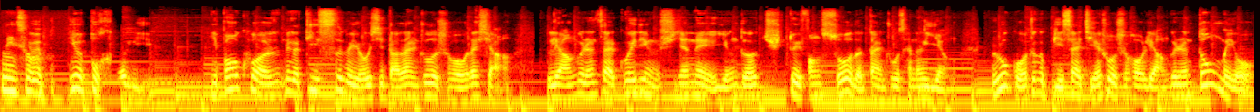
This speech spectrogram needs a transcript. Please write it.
没错，因为因为不合理。你包括那个第四个游戏打弹珠的时候，我在想，两个人在规定时间内赢得对方所有的弹珠才能赢。如果这个比赛结束的时候，两个人都没有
